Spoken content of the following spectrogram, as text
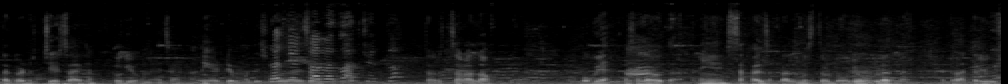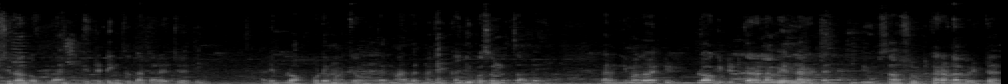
दगड चेस आहे ना तो घेऊन यायचा आहे. आणि ए टी एममध्ये सुद्धा जायचं आहे. तर चला जाऊ. बघूया कसं काय होतं. आणि सकाळी सकाळी नुसतं डोळे उघडत नाही. रात्री उशिरा झोपलो आहे एडिटिंगसुद्धा करायची होती. आणि ब्लॉग पुढे मागे होतात माझं. म्हणजे कधीपासूनच चालू आहे. कारण की मला ब्लॉग एडिट करायला वेळ नाही भेटत. दिवसा शूट करायला भेटतं.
